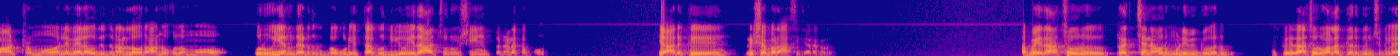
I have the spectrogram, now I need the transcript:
மாற்றமோ இல்ல வேலை உத்தியோகத்துல நல்ல ஒரு அனுகூலமோ ஒரு உயர்ந்த இடத்துக்கு போகக்கூடிய தகுதியோ ஏதாச்சும் ஒரு விஷயம் இப்ப நடக்க போகுது. யாருக்கு? ரிஷபராசிக்காரங்களுக்கு அப்ப ஏதாச்சும் ஒரு பிரச்சனை ஒரு முடிவுக்கு வருது. இப்போ ஏதாச்சும் ஒரு வழக்கு இருக்குன்னு வச்சுக்கல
